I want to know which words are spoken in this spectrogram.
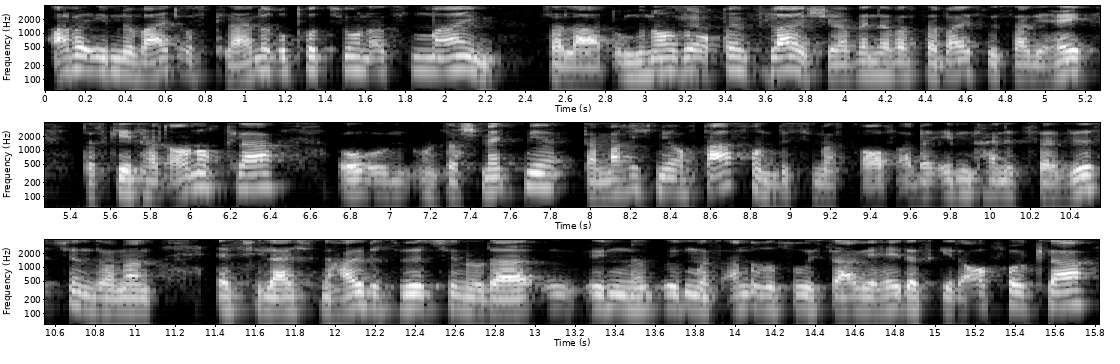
aber eben eine weitaus kleinere Portion als von meinem Salat. Und genauso ja. auch beim Fleisch, ja, wenn da was dabei ist, wo ich sage, hey, das geht halt auch noch klar oh, und, und das schmeckt mir, dann mache ich mir auch davon ein bisschen was drauf, aber eben keine zwei Würstchen, sondern esse vielleicht ein halbes Würstchen oder irgendwas anderes, wo ich sage, hey, das geht auch voll klar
